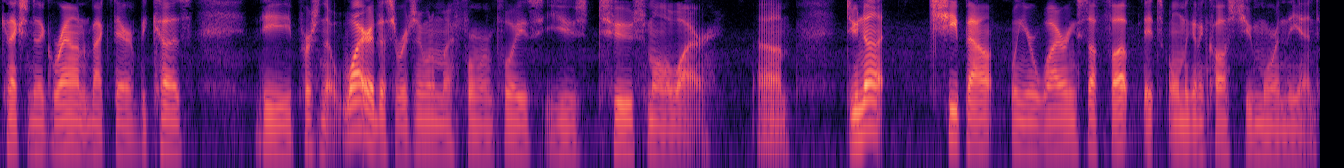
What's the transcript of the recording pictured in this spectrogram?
connection to the ground back there because the person that wired this originally one of my former employees used too small a wire. Um, do not cheap out when you're wiring stuff up. It's only going to cost you more in the end.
